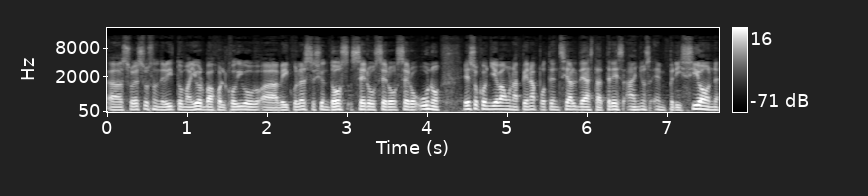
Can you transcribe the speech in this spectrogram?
ah, so eso es un delito mayor bajo el Código ah, Vehicular Sección 20001. Eso conlleva una pena potencial de hasta tres años en prisión.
